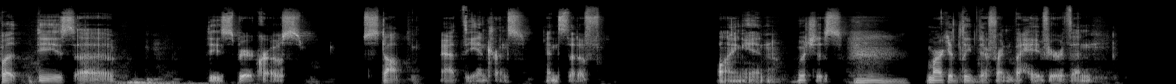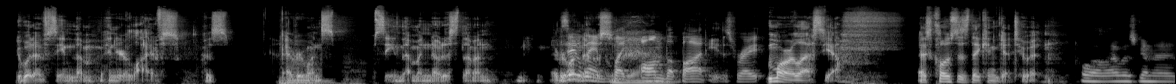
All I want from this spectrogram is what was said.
but these uh these spirit crows stop at the entrance instead of flying in, which is Mm. markedly different behavior than you would have seen them in your lives because everyone's seen them and noticed them and 'Cause they everyone land knows. like Yeah. on the bodies, right? more or less yeah as close as they can get to it Well, I was gonna.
